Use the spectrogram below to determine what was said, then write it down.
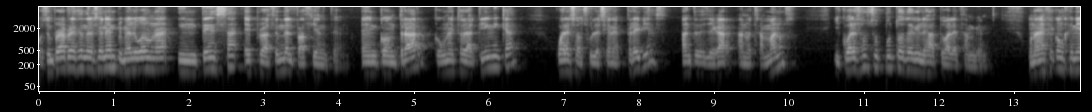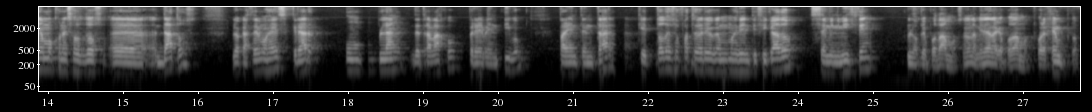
Pues un programa de prevención de lesiones, en primer lugar, una intensa exploración del paciente. Encontrar con una historia clínica cuáles son sus lesiones previas antes de llegar a nuestras manos y cuáles son sus puntos débiles actuales también. Una vez que congeniamos con esos dos eh, datos, lo que hacemos es crear un plan de trabajo preventivo para intentar que todos esos factores que hemos identificado se minimicen lo que podamos, ¿no? la medida en la que podamos. Por ejemplo,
